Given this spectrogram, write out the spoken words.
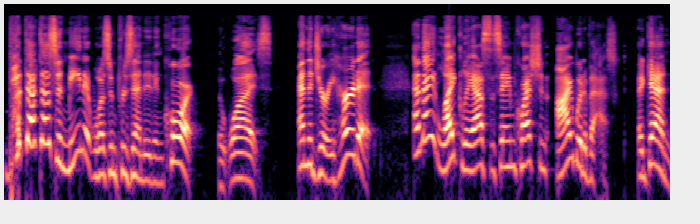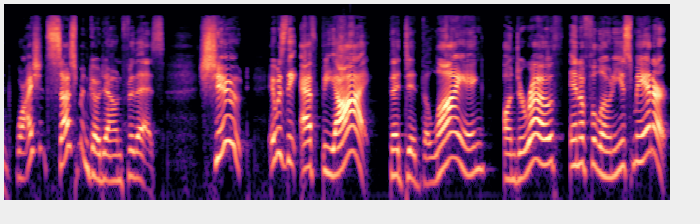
but that doesn't mean it wasn't presented in court. It was. And the jury heard it. And they likely asked the same question I would have asked. Again, why should Sussman go down for this? Shoot, it was the FBI that did the lying under oath in a felonious manner.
